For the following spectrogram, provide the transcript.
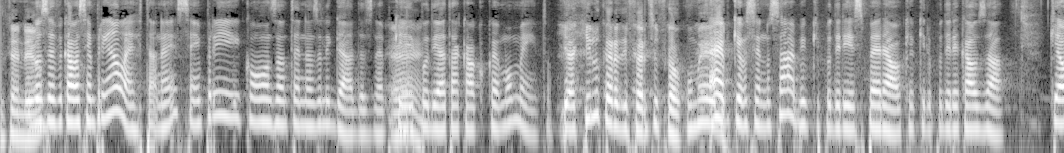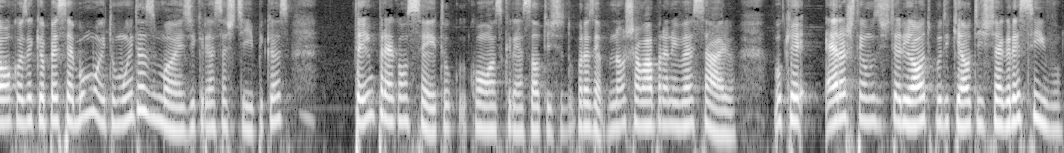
Entendeu? Você ficava sempre em alerta, né? Sempre com as antenas ligadas, né? Porque é. ele podia atacar a qualquer momento. E aquilo que era diferente, você ficava com medo. É, porque você não sabe o que poderia esperar, o que aquilo poderia causar. Que é uma coisa que eu percebo muito. Muitas mães de crianças típicas têm preconceito com as crianças autistas, por exemplo, não chamar para aniversário. Porque elas têm um estereótipo de que autista é agressivo.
